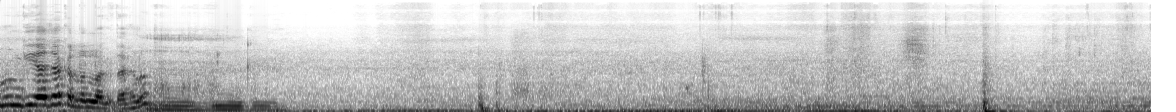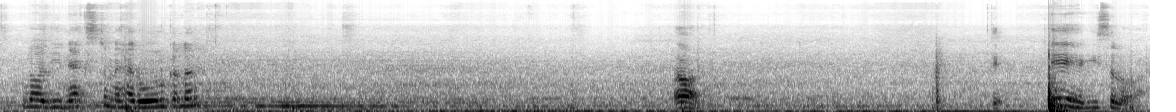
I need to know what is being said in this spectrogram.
ਮੁੰਗੀਆ ਜਿਹਾ ਕਲਰ ਲੱਗਦਾ, ਹੈ ਨਾ ਹੂੰ ਹੂੰ ਜੀ। ਲੋ ਜੀ ਨੈਕਸਟ ਮਹਿਰੂਨ ਕਲਰ। ਆ ਤੇ ਇਹ ਹੈਗੀ ਸਲਵਾਰ।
